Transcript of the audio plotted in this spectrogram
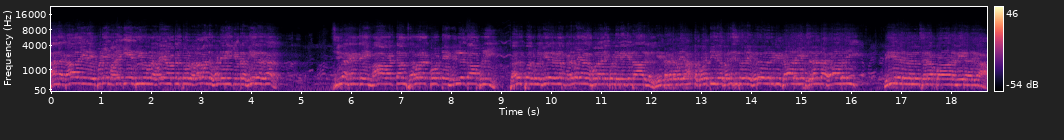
அந்த காலையினை எப்படி மடக்கிய தீர்வுள்ள வரைநோக்கத்தோடு வளம் வந்து கொண்டிருக்கின்ற வீரர்கள் சிவகங்கை மாவட்டம் சவரக்கோட்டை வில்லுகாப்புலி கருப்பர் குழு வீரர்களும் கடுமையாக போராடி கொண்டிருக்கின்றார்கள். இந்த கடுமையான போட்டியிலே பரிசுத்தவரை பெறுவதற்கு காலையும் சிறந்த காலை. வீரர்களும் சிறப்பான வீரர்கள்.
